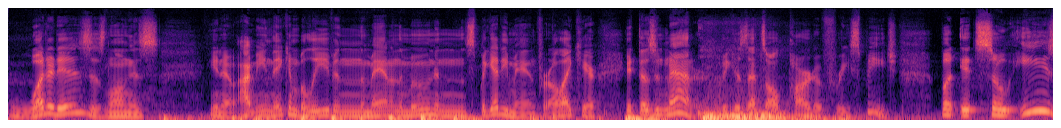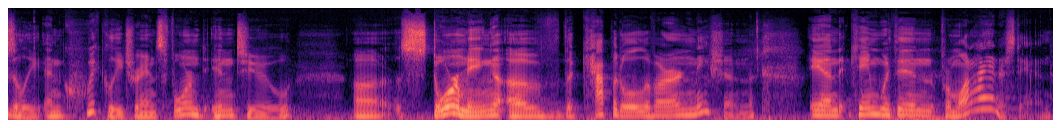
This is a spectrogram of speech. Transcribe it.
what it is, as long as you know, I mean, they can believe in the man on the moon and the spaghetti man for all I care. It doesn't matter because that's all part of free speech but it's so easily and quickly transformed into uh, storming of the capital of our nation and came within, from what I understand,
